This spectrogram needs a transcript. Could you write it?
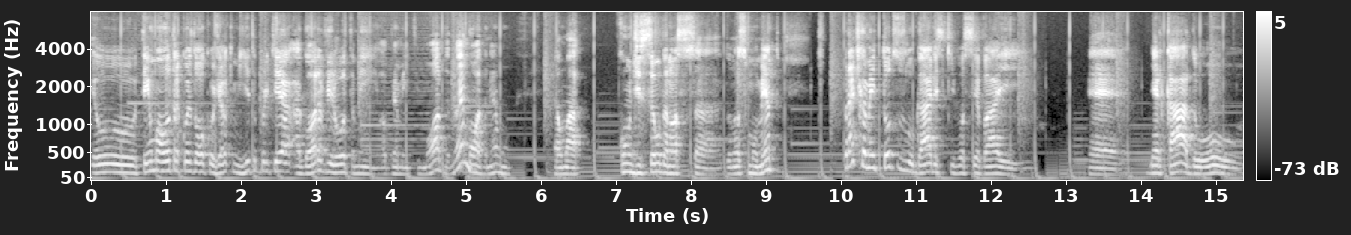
eu tenho uma outra coisa do álcool gel que me irrita, porque agora virou também, obviamente, moda. Não é moda, né? Um- é uma condição da nossa, do nosso momento. Praticamente todos os lugares que você vai, é, mercado ou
